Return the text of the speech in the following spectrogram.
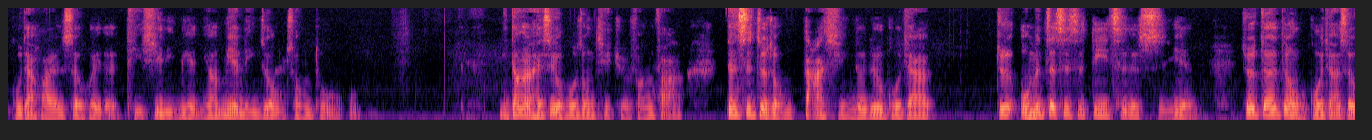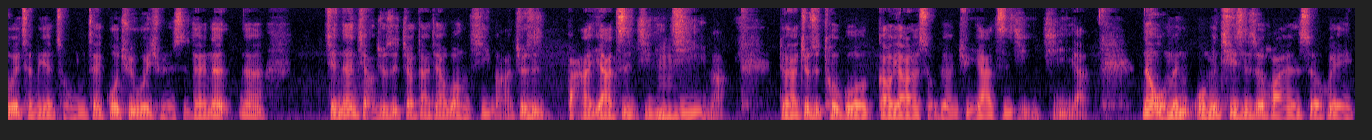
古代华人社会的体系里面，你要面临这种冲突，你当然还是有某种解决方法，但是这种大型的，就是国家，就是我们这次是第一次的实验，就是在这种国家社会层面的冲突，在过去威权时代，那那简单讲就是叫大家忘记嘛，就是把它压制集体记忆嘛，嗯、对啊，就是透过高压的手段去压制集体记忆啊。那我们我们其实是华人社会，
